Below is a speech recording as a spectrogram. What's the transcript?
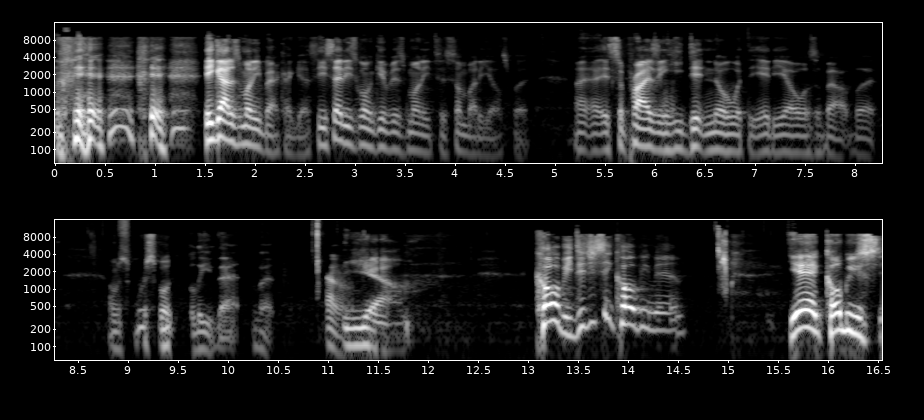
he got his money back. I guess he said he's going to give his money to somebody else, but uh, it's surprising he didn't know what the ADL was about. But I'm, we're supposed to believe that. But I don't know. Yeah. Kobe, did you see Kobe, man? Yeah, Kobe's.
